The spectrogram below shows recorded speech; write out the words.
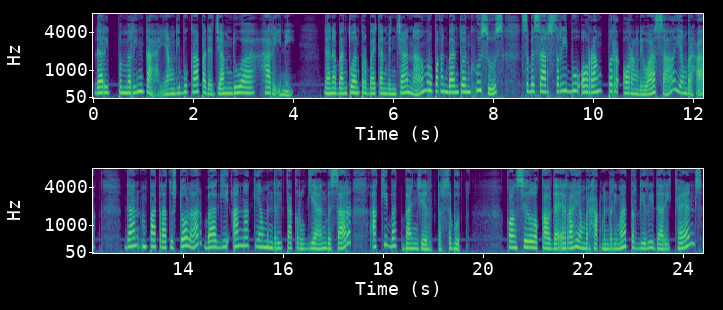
dari pemerintah yang dibuka pada jam 2 hari ini. Dana bantuan perbaikan bencana merupakan bantuan khusus sebesar 1.000 orang per orang dewasa yang berhak dan 400 dolar bagi anak yang menderita kerugian besar akibat banjir tersebut. Konsil lokal daerah yang berhak menerima terdiri dari Cairns,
